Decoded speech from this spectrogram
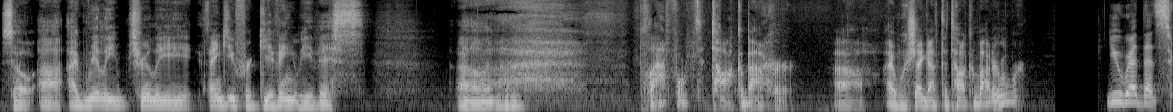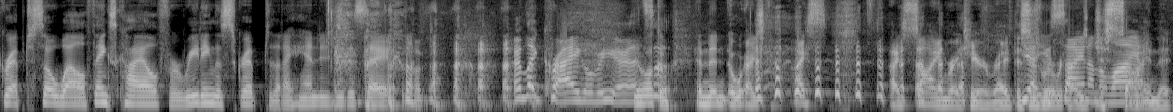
So uh, I really, truly thank you for giving me this uh, platform to talk about her. Uh, I wish I got to talk about her more. You read that script so well. Thanks, Kyle, for reading the script that I handed you to say. I'm like crying over here. That's You're welcome. So- and then oh, I, I, I, sign right here, right? This yeah, is where I just sign that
